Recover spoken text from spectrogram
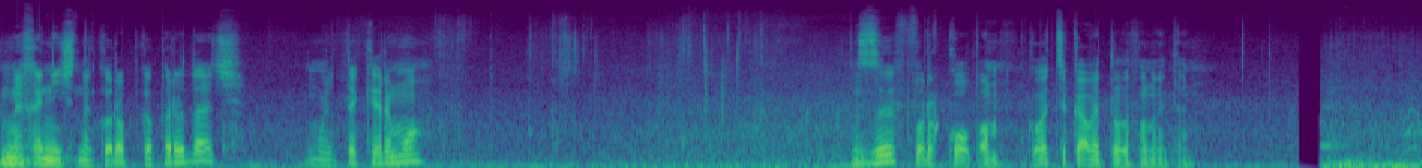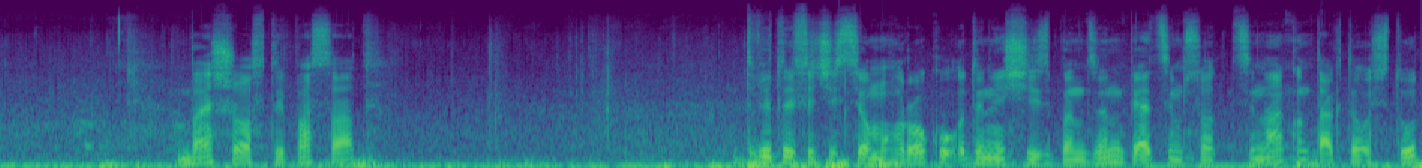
Механічна коробка передач, мультикермо з форкопом. Кого цікавить, телефонуйте. Б6 Passat 2007 року 1,6 бензин, 5700 ціна, контакти ось тут.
